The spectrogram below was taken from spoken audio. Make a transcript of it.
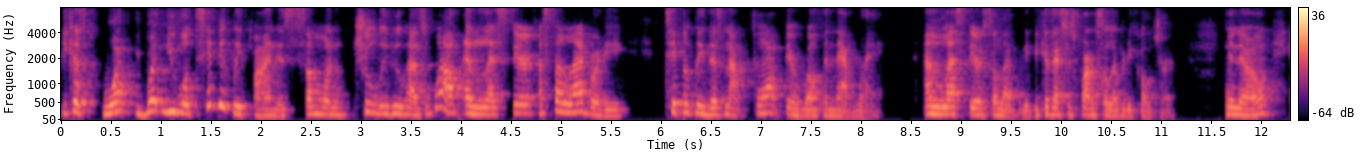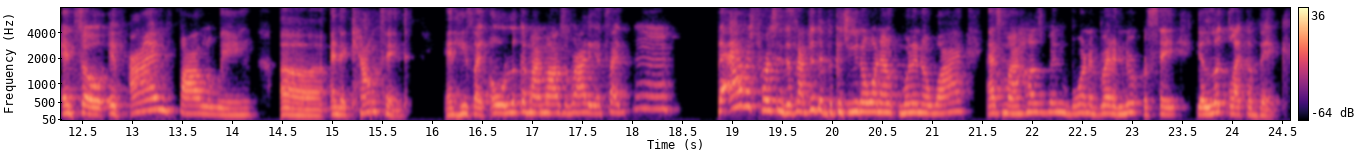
because what what you will typically find is someone truly who has wealth unless they're a celebrity typically does not flaunt their wealth in that way unless they're a celebrity because that's just part of celebrity culture you know and so if i'm following uh, an accountant and he's like oh look at my maserati it's like mm, the average person does not do that because you know what I want to know why? As my husband, born and bred in Newark, would say, you look like a Vic.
